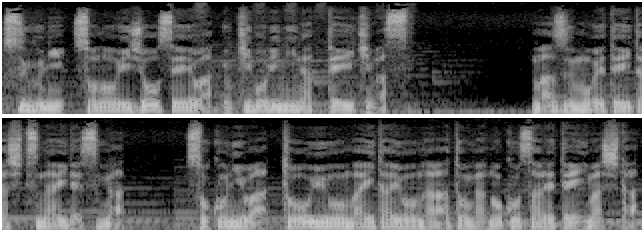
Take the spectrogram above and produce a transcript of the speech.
すぐにその異常性は浮き彫りになっていきます。まず燃えていた室内ですが、そこには灯油を撒いたような跡が残されていました。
